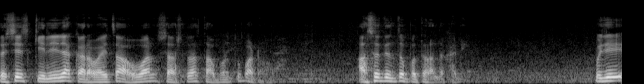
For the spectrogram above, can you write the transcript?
तसेच केलेल्या कारवाईचा अहवाल शासनास ताबडतोब पाठवावा. असं त्यांचं पत्र आलं खाली. म्हणजे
